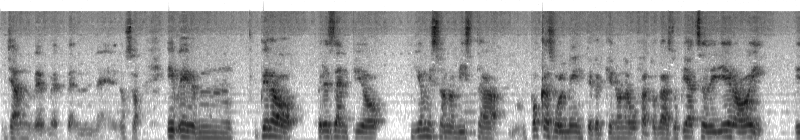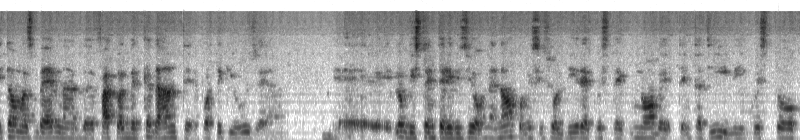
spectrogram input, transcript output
Gian, eh, eh, eh non so, e, eh, però per esempio io mi sono vista un po' casualmente perché non avevo fatto caso, Piazza degli Eroi di Thomas Bernard fatto al Mercadante, porte chiuse, eh, l'ho visto in televisione, no? come si suol dire, questi nuovi tentativi, questo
